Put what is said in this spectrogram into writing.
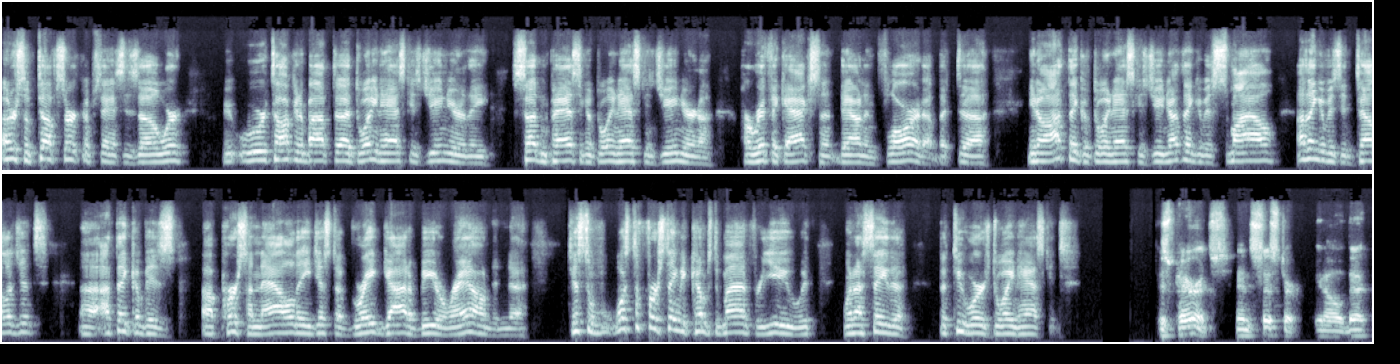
under some tough circumstances, though, we're we're talking about uh, Dwayne Haskins Jr., the sudden passing of Dwayne Haskins Jr. in a horrific accident down in Florida. But, uh, you know, I think of Dwayne Haskins Jr., I think of his smile, I think of his intelligence, uh, I think of his uh, personality, just a great guy to be around. And uh, just a, what's the first thing that comes to mind for you with when I say the, the two words Dwayne Haskins? His parents and sister, you know, that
